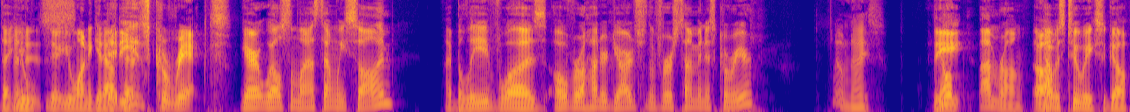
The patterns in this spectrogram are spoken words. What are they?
that, you is- that you want to get out That there? is correct. Garrett Wilson, last time we saw him, I believe, was over 100 yards for the first time in his career. Oh, nice. The nope, I'm wrong. Oh. That was two weeks ago.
